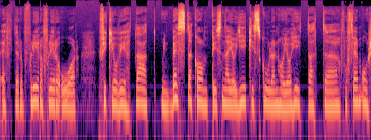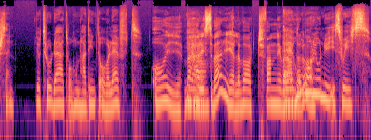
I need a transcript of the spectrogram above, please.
Efter flera, flera år fick jag veta att min bästa kompis när jag gick i skolan har jag hittat eh, för fem år sedan. Jag trodde att hon hade inte överlevt. Oj, var här Ja. i Sverige eller vart fann ni Eh, varandra Hon då? bor ju nu i Schweiz.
